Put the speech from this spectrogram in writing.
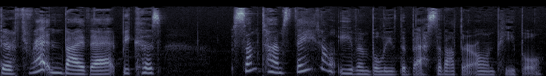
they're threatened by that because sometimes they don't even believe the best about their own people.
